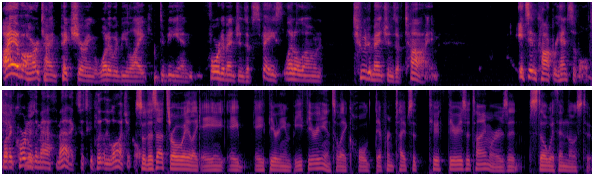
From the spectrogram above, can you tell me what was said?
I have a hard time picturing what it would be like to be in four dimensions of space, let alone two dimensions of time it's incomprehensible. But according to the mathematics, it's completely logical. So does that throw away like a a, a theory and B theory into like whole different types of theories of time, or is it still within those two?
